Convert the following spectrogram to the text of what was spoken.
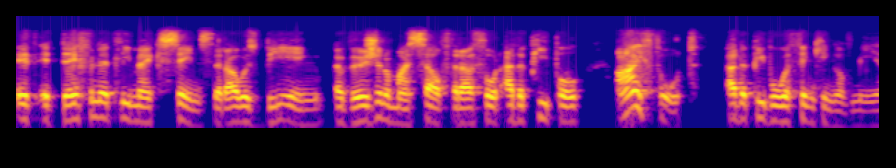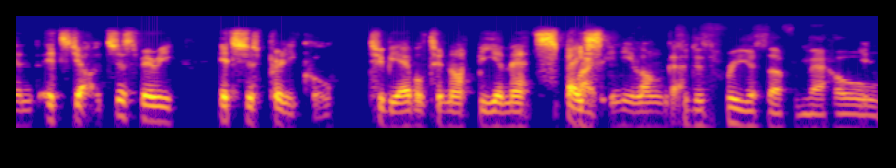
it definitely makes sense that i was being a version of myself that i thought other people i thought other people were thinking of me and it's yeah it's just very it's just pretty cool to be able to not be in that space right. any longer. To just free yourself from that whole yeah.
